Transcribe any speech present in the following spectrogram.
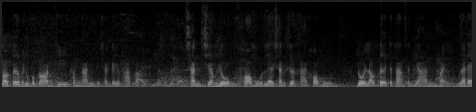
เราเตอร์เป็นอุปกรณ์ที่ทำงานอยู่ในชั้นกายภาพครับ ชั้นเชื่อมโยงข้อมูลและชั้นเครือข่ายข้อมูล โดยเราเตอร์จะสร้างสัญญาณใหม่ เมื่อได้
